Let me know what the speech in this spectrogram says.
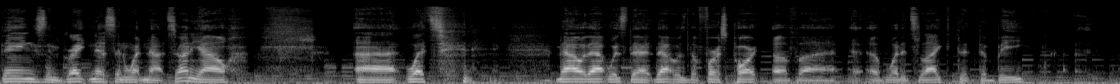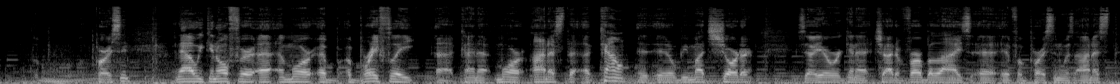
things and greatness and whatnot. So anyhow, uh, what's now that was the that was the first part of of what it's like to, to be a person. Now we can offer a, a more a, a briefly uh, kind of more honest account. It, will be much shorter. So here we're gonna try to verbalize uh, if a person was honest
